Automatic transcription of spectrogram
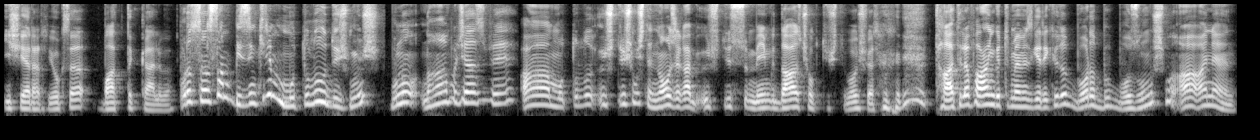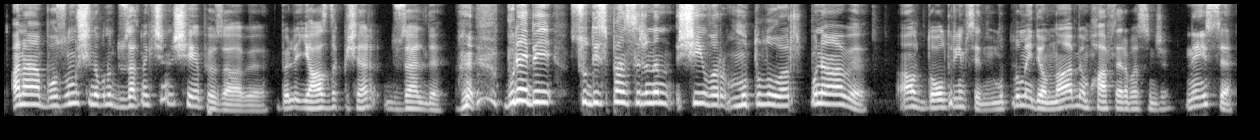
işe yarar. Yoksa battık galiba. Burada sanırsam bizimkinin mutluluğu düşmüş. Bunu ne yapacağız be? Aa mutluluğu 3 düşmüş de ne olacak abi 3 düşsün. Benimki daha çok düştü. Boş ver. Tatile falan götürmemiz gerekiyordu. Bu arada bu bozulmuş mu? Aa aynen. Ana bozulmuş şimdi bunu düzeltmek için şey yapıyoruz abi. Böyle yazdık bir şeyler düzeldi. bu ne bir su dispenser'ının şeyi var mutluluğu var. Bu ne abi? Al doldurayım seni. Mutlu mu ediyorum? Ne yapıyorum harflere basınca? Neyse.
